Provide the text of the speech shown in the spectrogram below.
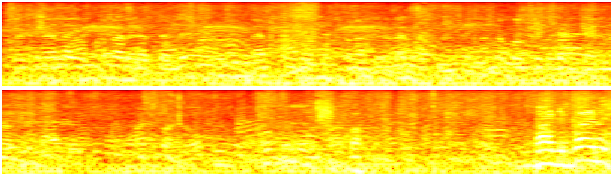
ಪ್ರತಿಯೆಲ್ಲ ಇಂದಿನ ಅರ್ಗದಲ್ಲಿ ಮಾಡಿ ಬನ್ನಿ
